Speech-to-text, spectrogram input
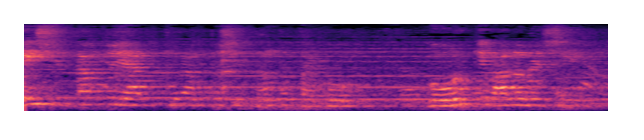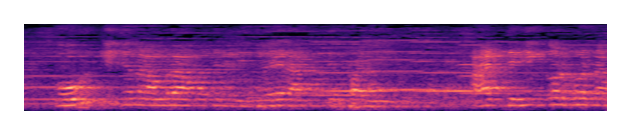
এই সিদ্ধান্ত এক চূড়ান্ত সিদ্ধান্ত থাকুক গৌরকে ভালোবেসে, গৌরকে যেন আমরা আমাদের হৃদয়ে রাখতে পারি। আর দেরি করব না,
